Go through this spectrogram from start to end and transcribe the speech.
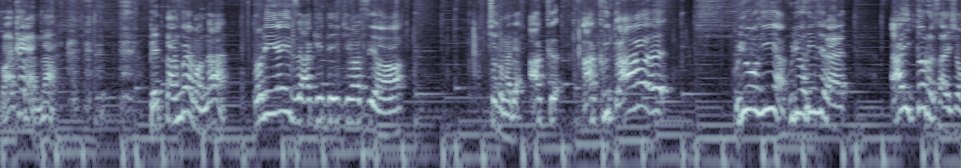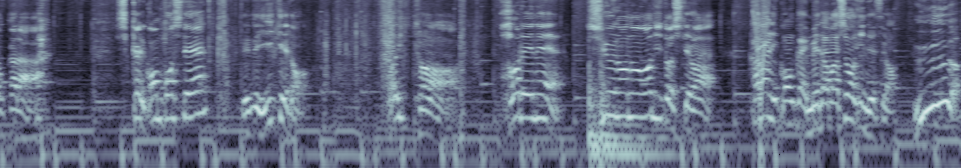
わからんな。ぺったんこやもんな。とりあえず開けていきますよ。ちょっと待って開く開くあー不良品や。不良品じゃない。開いとる最初から。しっかり梱包して。全然いいけど。はいっと。これね収納の鬼としてはかなり今回目玉商品ですよ。うーわ。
